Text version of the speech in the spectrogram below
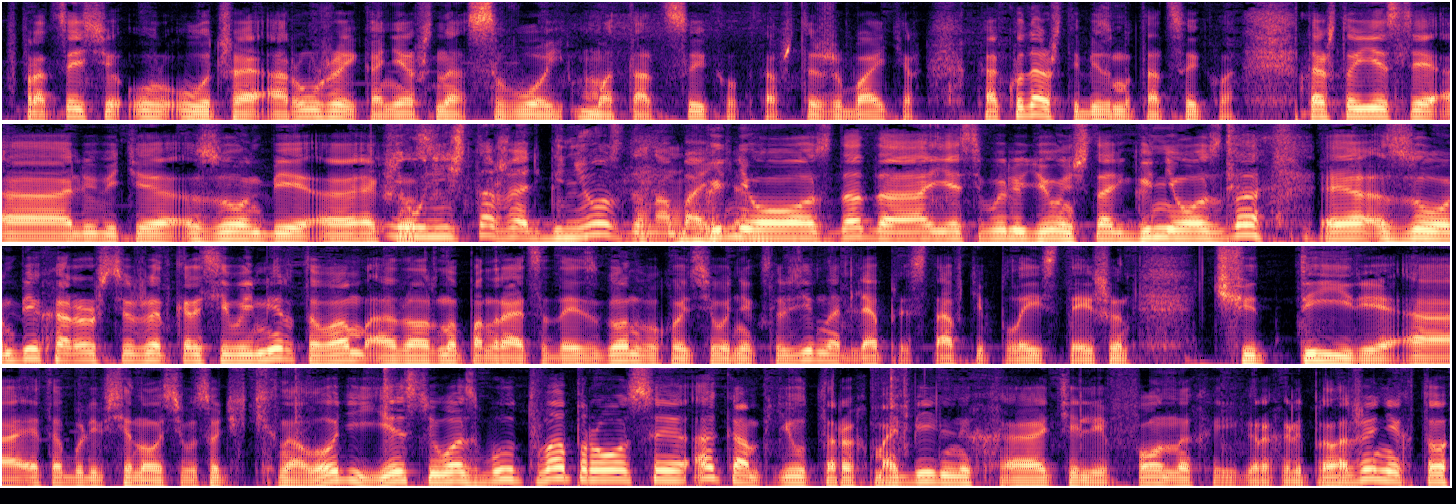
в процессе улучшая оружие и, конечно, свой мотоцикл, потому что ты же байкер. Как куда же ты без мотоцикла? Мотоцикла. Так что если э, любите зомби... Э, И уничтожать гнезда на байке. Гнезда, да. Если вы любите уничтожать гнезда, э, зомби, хороший сюжет, красивый мир, то вам э, должно понравиться Days Gone. Выходит сегодня эксклюзивно для приставки PlayStation 4. Э, это были все новости высоких технологий. Если у вас будут вопросы о компьютерах, мобильных э, телефонах, играх или приложениях, то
